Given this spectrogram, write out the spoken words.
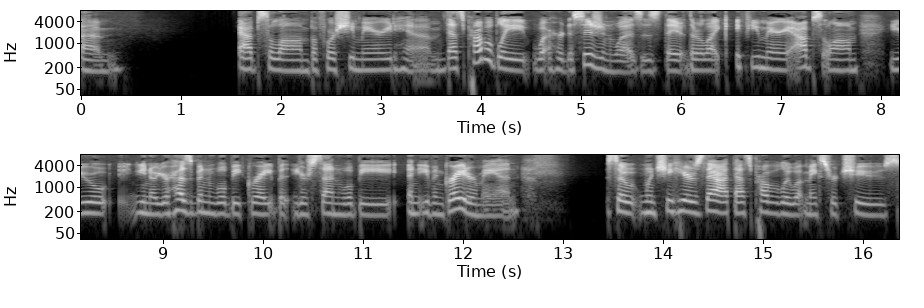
um Absalom before she married him. That's probably what her decision was is they they're like if you marry Absalom, you you know your husband will be great but your son will be an even greater man. So when she hears that, that's probably what makes her choose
